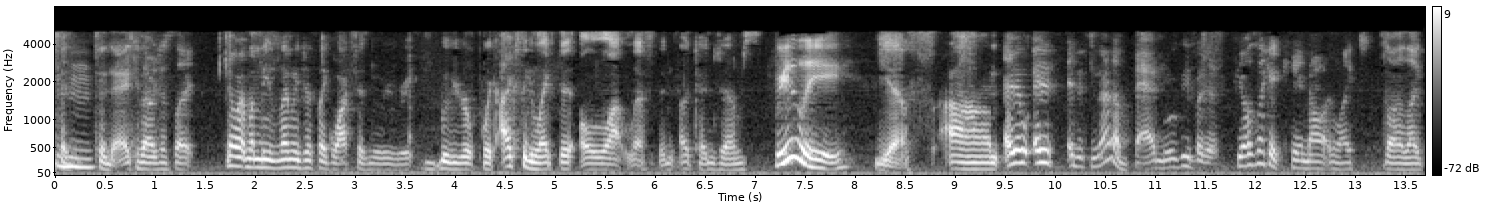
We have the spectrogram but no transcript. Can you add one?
t- mm-hmm. today because I was just like, you know what? Let me let me just like watch this movie re- movie real quick. I actually liked it a lot less than Uncut Gems. Really? Yes. Um, and, it, and, it, and it's not a bad movie, but it feels like it came out in like the like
